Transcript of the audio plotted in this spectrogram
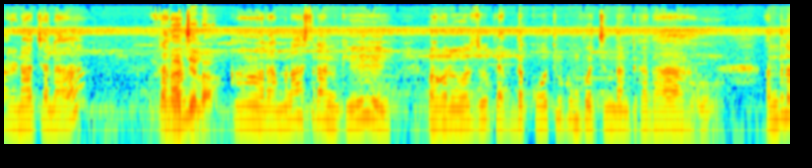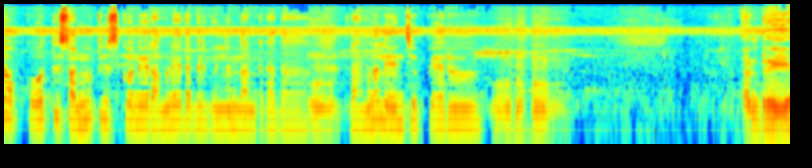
అరుణాచల. అరుణాచల. ఆ, రమణాశ్రమానికి ఒకరోజు పెద్ద కోతుల గుంపు వచ్చిందంట కదా. అందులో ఒక కోతి సనువు తీసుకొని రమణయ్య దగ్గరికి వెళ్ళిందంట కదా. రమణులు ఏం చెప్పారు. తండ్రి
